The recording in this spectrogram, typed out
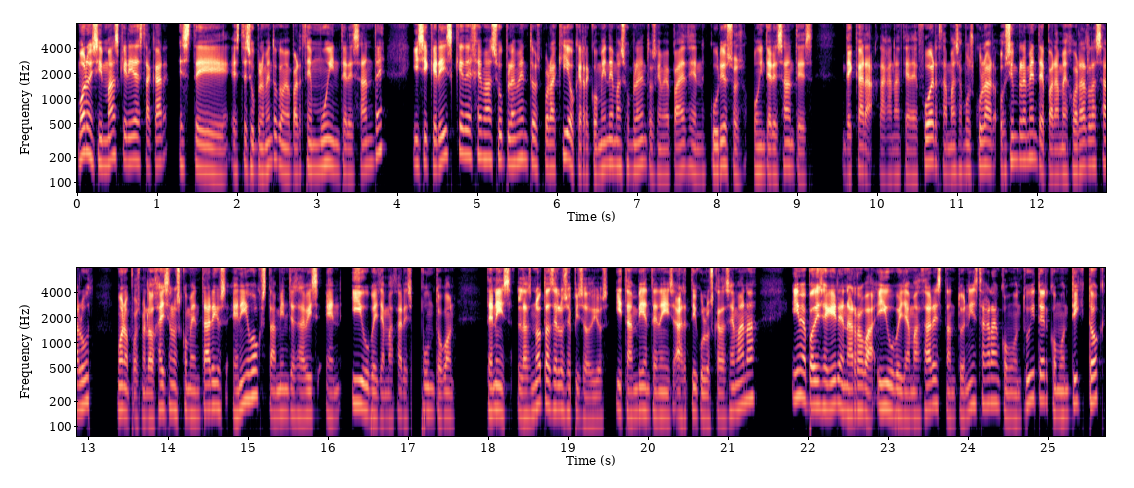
Bueno, y sin más, quería destacar este, este suplemento que me parece muy interesante. Y si queréis que deje más suplementos por aquí o que recomiende más suplementos que me parecen curiosos o interesantes de cara a la ganancia de fuerza, masa muscular o simplemente para mejorar la salud, bueno, pues me lo dejáis en los comentarios en iVoox, también ya sabéis en ivyamazares.com tenéis las notas de los episodios y también tenéis artículos cada semana. Y me podéis seguir en arroba ivyamazares, tanto en Instagram como en Twitter, como en TikTok.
